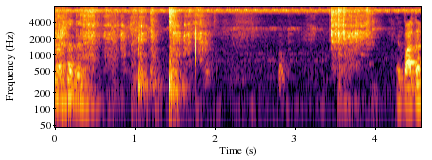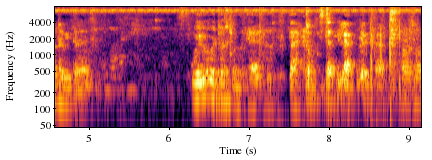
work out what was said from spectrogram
দশটা দেন। এই পাথরটার ভিতরে আছে। ওই ওই টসটা দেন। সরো,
